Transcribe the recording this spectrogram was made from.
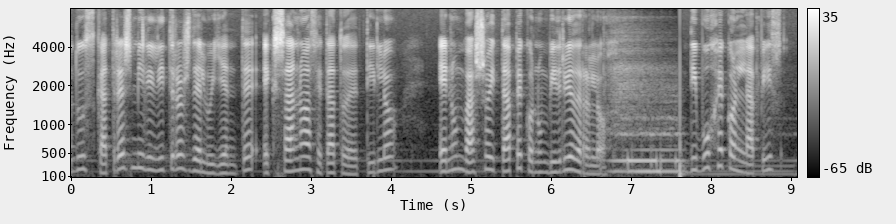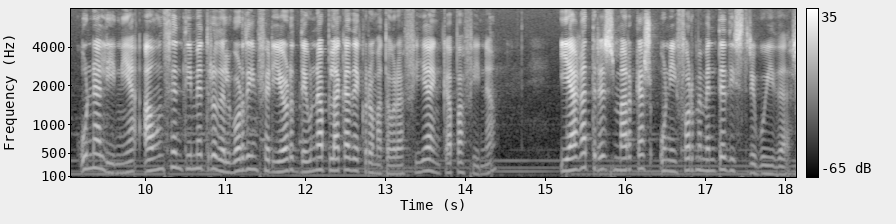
Introduzca 3 ml de eluyente hexano acetato de tilo en un vaso y tape con un vidrio de reloj. Dibuje con lápiz una línea a un centímetro del borde inferior de una placa de cromatografía en capa fina y haga tres marcas uniformemente distribuidas.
